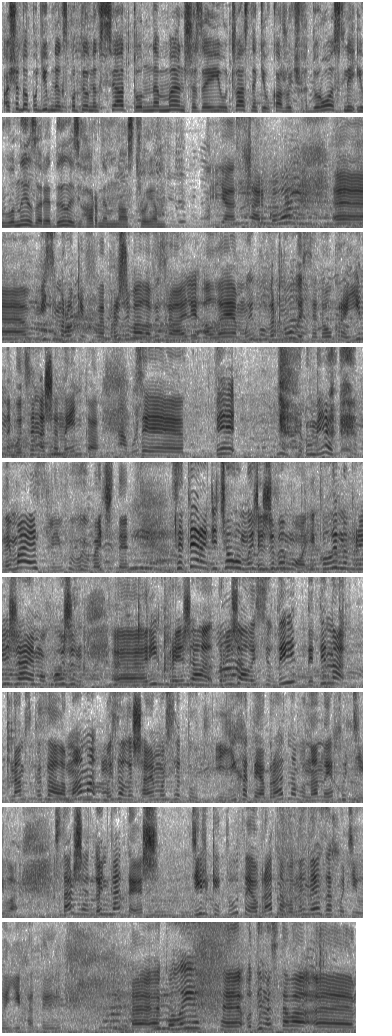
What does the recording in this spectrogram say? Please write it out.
А щодо подібних спортивних свят, то не менше за її учасників кажуть дорослі, і вони зарядились гарним настроєм. Я з Харкова. Е, Вісім років проживала в Ізраїлі, але ми повернулися до України, бо це наша ненька. Це те. У мене немає слів, вибачте. Це те, раді чого ми живемо. І коли ми приїжджаємо кожен е, рік, приїжджа, приїжджали сюди, дитина нам сказала, мама, ми залишаємося тут. І їхати обратно вона не хотіла. Старша донька теж Тільки тут і обратно вони не захотіли їхати. Е, коли е, 11 е,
